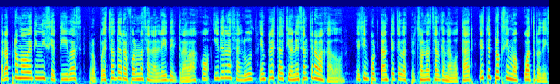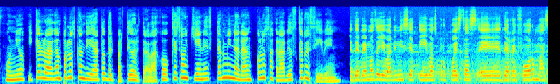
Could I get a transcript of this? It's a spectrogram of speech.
para promover iniciativas, propuestas de reformas a la ley del trabajo y de la salud en prestaciones al trabajador. Es importante que las personas salgan a votar este próximo 4 de junio y que lo hagan por los candidatos del Partido del Trabajo, que son quienes terminarán con los agravios que reciben. Debemos de llevar iniciativas, propuestas eh, de reformas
